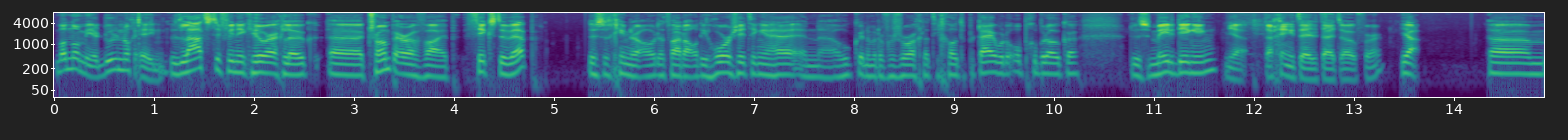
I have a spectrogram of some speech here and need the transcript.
Wat nog meer? Doe er nog één. De laatste vind ik heel erg leuk. Eh, Trump-era vibe. Fix the web. Dus het ging er, oh, dat waren al die hoorzittingen. Hè, en eh, hoe kunnen we ervoor zorgen dat die grote partijen worden opgebroken. Dus mededinging. Ja, daar ging het de hele tijd over. Ehm,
